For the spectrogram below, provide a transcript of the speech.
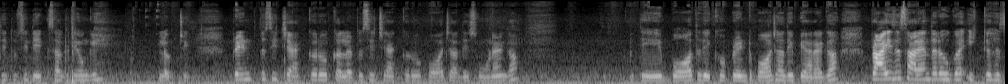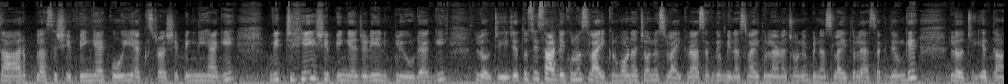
ਤੇ ਤੁਸੀਂ ਦੇਖ ਸਕਦੇ ਹੋਗੇ। ਲਓ ਜੀ ਪ੍ਰਿੰਟ ਤੁਸੀਂ ਚੈੱਕ ਕਰੋ ਕਲਰ ਤੁਸੀਂ ਚੈੱਕ ਕਰੋ ਬਹੁਤ ਜ਼ਿਆਦਾ ਸੋਹਣਾ ਹੈਗਾ। ਤੇ ਬਹੁਤ ਦੇਖੋ ਪ੍ਰਿੰਟ ਬਹੁਤ ਜ਼ਿਆਦਾ ਪਿਆਰਾ ਹੈਗਾ। ਪ੍ਰਾਈਸ ਸਾਰਿਆਂ ਦਾ ਰਹੂਗਾ 1000 ਪਲੱਸ ਸ਼ਿਪਿੰਗ ਹੈ, ਕੋਈ ਐਕਸਟਰਾ ਸ਼ਿਪਿੰਗ ਨਹੀਂ ਹੈਗੀ। ਵਿੱਚ ਹੀ ਸ਼ਿਪਿੰਗ ਹੈ ਜਿਹੜੀ ਇਨਕਲੂਡ ਹੈਗੀ। ਲੋ ਜੀ, ਜੇ ਤੁਸੀਂ ਸਾਡੇ ਕੋਲੋਂ ਸਿਲਾਈ ਕਰਵਾਉਣਾ ਚਾਹੁੰਦੇ ਹੋ, ਸਿਲਾਈ ਕਰਾ ਸਕਦੇ ਹੋ। ਬਿਨਾਂ ਸਿਲਾਈ ਤੋਂ ਲੈਣਾ ਚਾਹੁੰਦੇ ਹੋ, ਬਿਨਾਂ ਸਿਲਾਈ ਤੋਂ ਲੈ ਸਕਦੇ ਹੋਗੇ। ਲੋ ਜੀ ਇਦਾਂ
